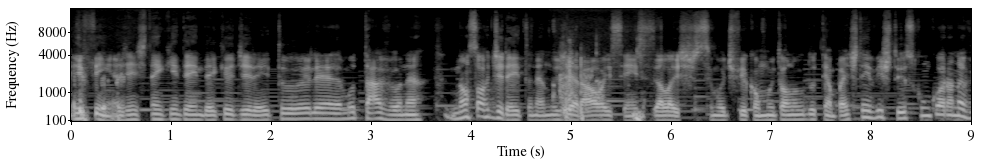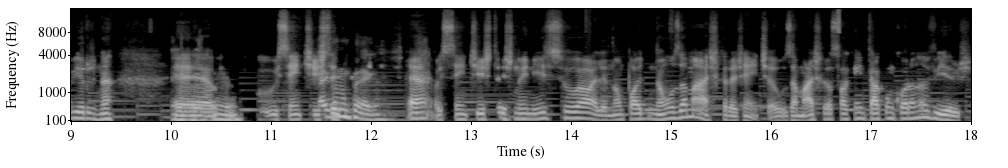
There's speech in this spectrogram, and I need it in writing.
Enfim, a gente tem que entender que o direito ele é mutável, né? Não só o direito, né? No geral, as ciências elas se modificam muito ao longo do tempo. A gente tem visto isso com o coronavírus, né? É, é os cientistas. Pega ou não pega? É, os cientistas no início, olha, não pode, não usa máscara, gente. Usa máscara só quem tá com coronavírus.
